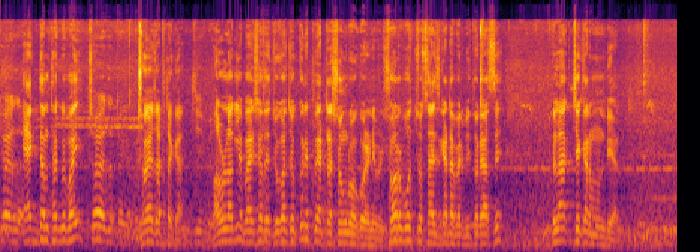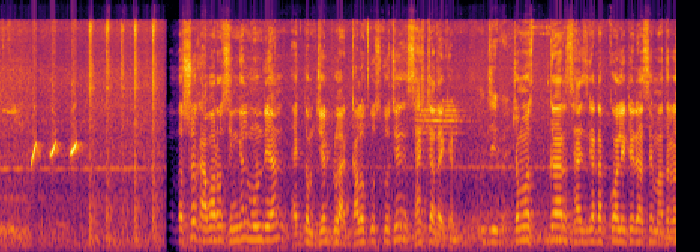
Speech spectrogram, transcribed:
ছয় হাজার। একদম থাকবে ভাই? ছয় হাজার টাকা ভাই। ছয় হাজার টাকা। ভালো লাগলে ভাইয়ের সাথে যোগাযোগ করে পেয়ারটা সংগ্রহ করে নেবেন। সর্বোচ্চ সাইজ গ্যাটাপের ভিতরে আছে। ব্ল্যাক চেকার মুন্ডিয়ান। দর্শক আবারও সিঙ্গেল মুন্ডিয়ান একদম জেড ব্ল্যাক কালো কুচকুচে সাইজটা দেখেন। জি চমৎকার সাইজ গেটআপ কোয়ালিটির আছে মাথাটা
